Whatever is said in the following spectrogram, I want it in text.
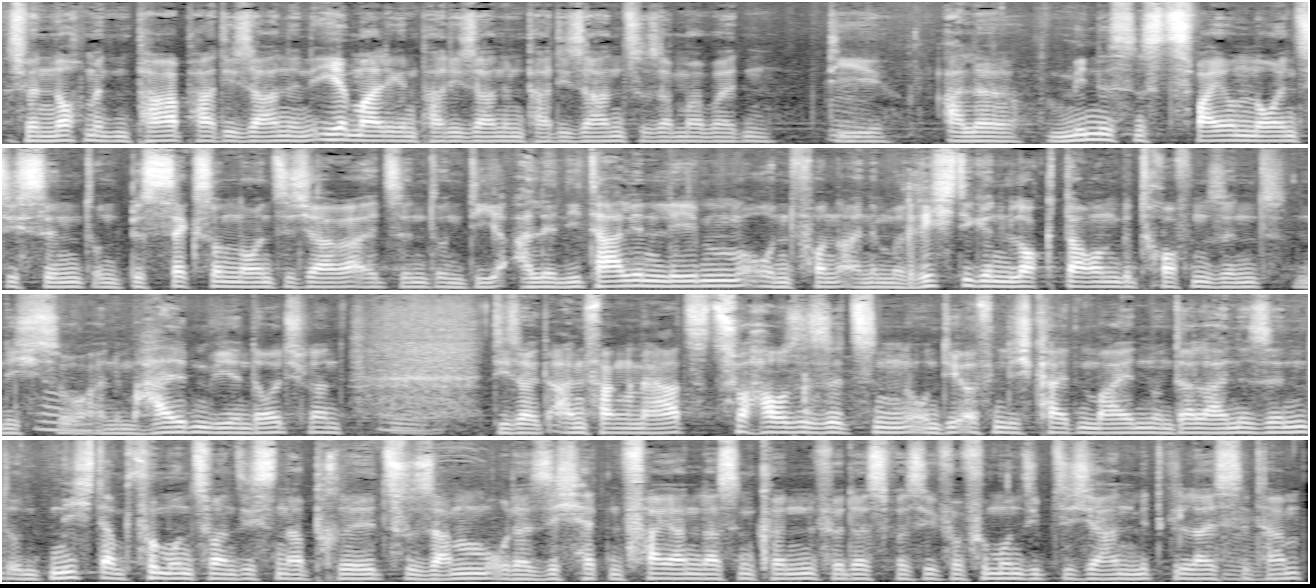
dass wir noch mit ein paar Partisanen, ehemaligen Partisaninnen und Partisanen zusammenarbeiten, die hm alle mindestens 92 sind und bis 96 Jahre alt sind und die alle in Italien leben und von einem richtigen Lockdown betroffen sind, nicht so mhm. einem halben wie in Deutschland, mhm. die seit Anfang März zu Hause sitzen und die Öffentlichkeit meiden und alleine sind und nicht am 25. April zusammen oder sich hätten feiern lassen können für das, was sie vor 75 Jahren mitgeleistet mhm. haben.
